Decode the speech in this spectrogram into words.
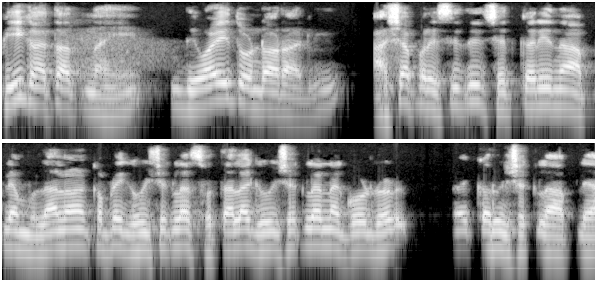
पीक हातात नाही दिवाळी तोंडावर आली अशा परिस्थितीत शेतकरी ना आपल्या मुलाला कपडे घेऊ शकला स्वतःला घेऊ शकला ना गोडधोड करू शकला आपल्या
